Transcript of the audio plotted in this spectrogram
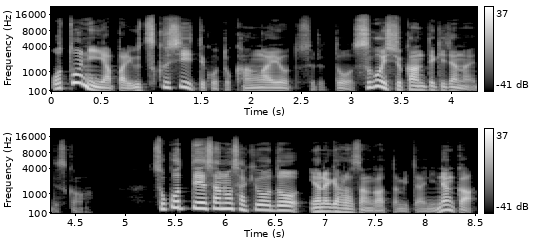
音にやっぱり美しいってことを考えようとするとすごい主観的じゃないですか。そこってその先ほど柳原さんがあったみたいになんか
